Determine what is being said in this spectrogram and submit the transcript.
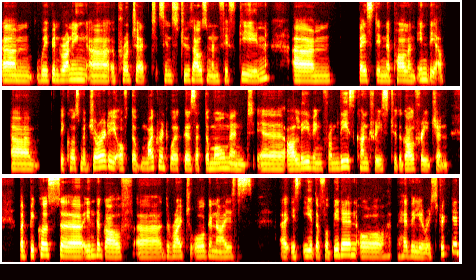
Um, we've been running uh, a project since 2015, um, based in Nepal and India um, because majority of the migrant workers at the moment uh, are leaving from these countries to the Gulf region. But because uh, in the Gulf, uh, the right to organize uh, is either forbidden or heavily restricted,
